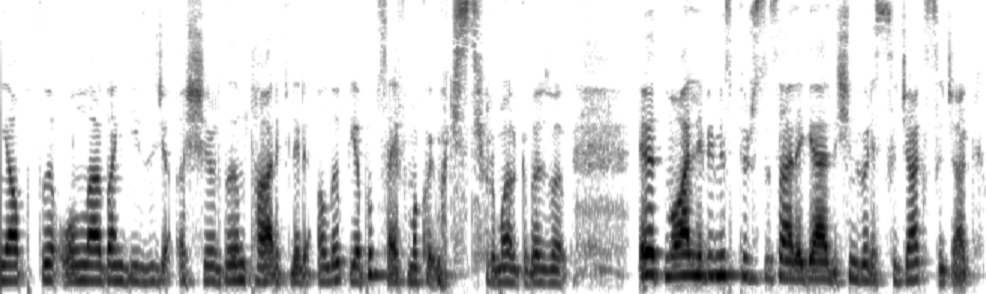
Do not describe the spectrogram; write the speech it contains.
yaptığı, onlardan gizlice aşırdığım tarifleri alıp yapıp sayfama koymak istiyorum arkadaşlar. Evet muhallebimiz pürüzsüz hale geldi. Şimdi böyle sıcak sıcak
